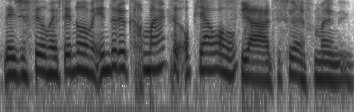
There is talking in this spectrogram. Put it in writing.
deze film heeft enorme indruk gemaakt op jou ook. Ja, het is een van mijn,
